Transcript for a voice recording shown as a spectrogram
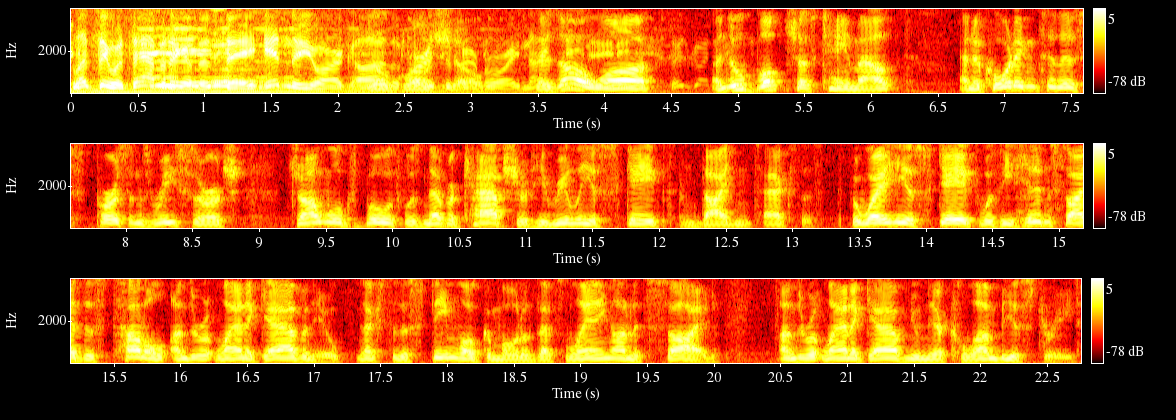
Let's see what's happening on this day in New York. Uh, Gil the Gross 1st of February. says, "Oh, uh, a new book just came out, and according to this person's research, John Wilkes Booth was never captured. He really escaped and died in Texas. The way he escaped was he hid inside this tunnel under Atlantic Avenue, next to the steam locomotive that's laying on its side, under Atlantic Avenue near Columbia Street.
